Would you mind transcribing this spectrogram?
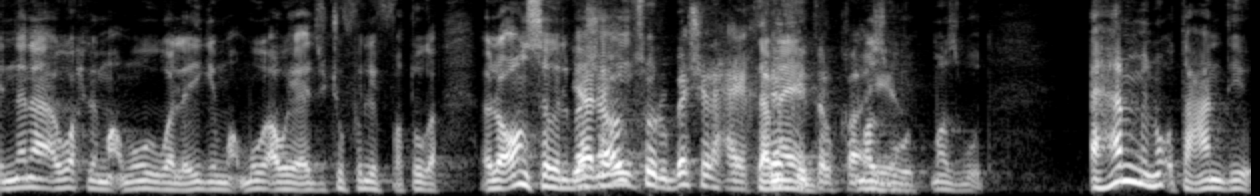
إن أنا أروح لمأمور ولا يجي مأمور أو يشوف لي الفاتوره العنصر البشري يعني العنصر البشري هيختفي تلقائيا. مظبوط مظبوط. أهم نقطة عندي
